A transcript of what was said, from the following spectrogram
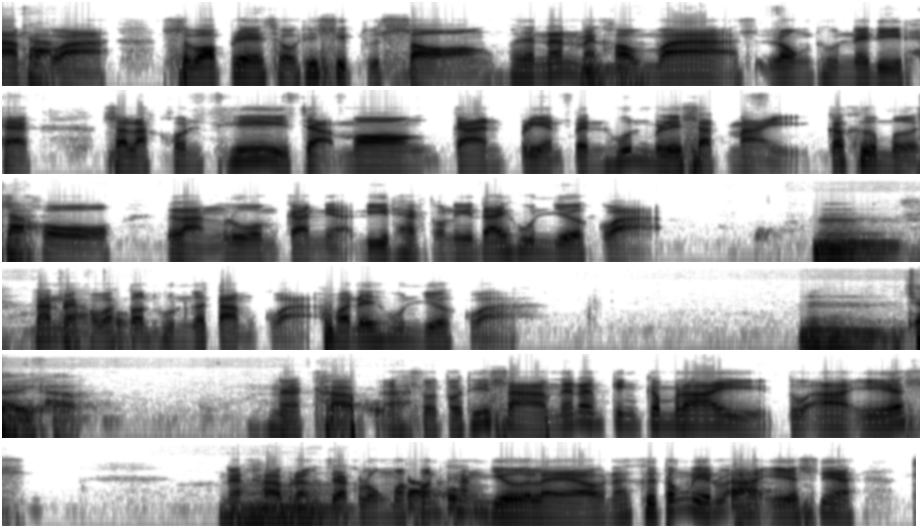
ต่ำกว่า swap ratio ที่ 10.2 เพราะฉะนั้นหมายความว่าลงทุนใน d t แทสำหรับคนที่จะมองการเปลี่ยนเป็นหุ้นบริษัทใหม่ ก็คือ merge co หลังรวมกันเนี่ย d t แทตรงนี้ได้หุ้นเยอะกว่า นั่นหมายความว่าต้นทุนก็ต่ำกว่า เพราะได้หุ้นเยอะกว่า อืม ใช่ครับ นะครับอะส่วนตัวที่สามแนะนำกินกำไรตัว RS นะครับ หลังจากลงมาค่อนข้างเยอะแล้วนะ คือต้องเรียนว่า RS เนี่ย จ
